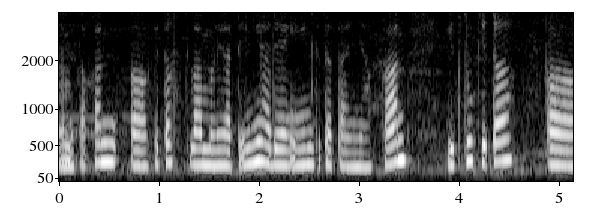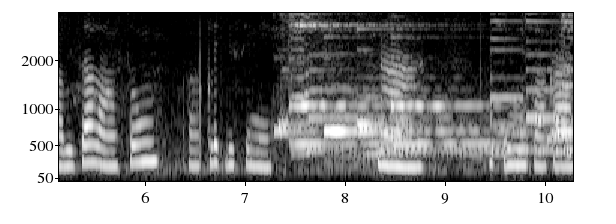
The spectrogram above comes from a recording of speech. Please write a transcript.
Nah misalkan uh, kita setelah melihat ini ada yang ingin kita tanyakan itu kita uh, bisa langsung uh, klik di sini. Nah di sini misalkan.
